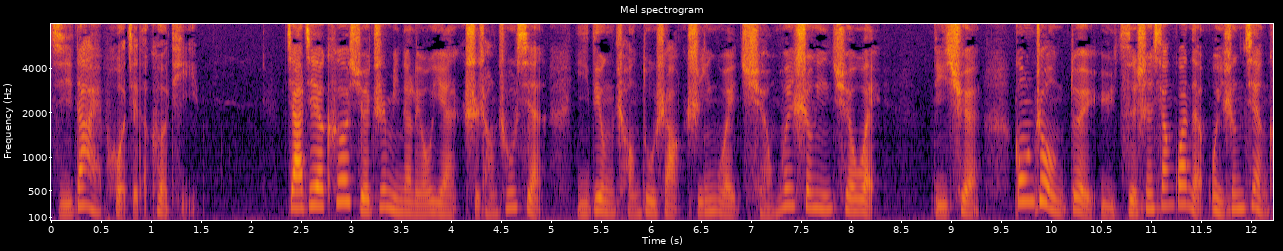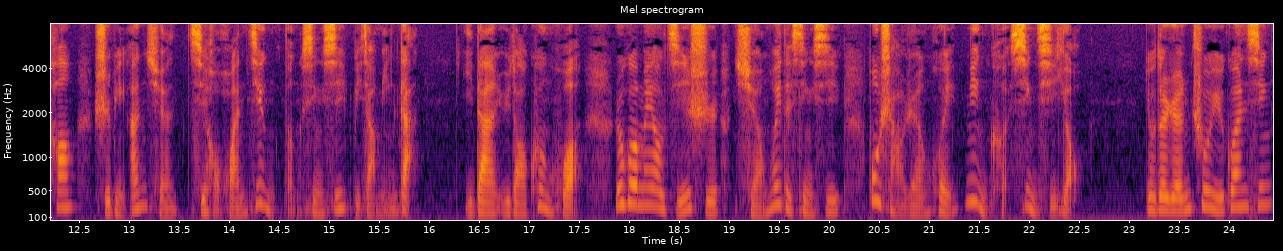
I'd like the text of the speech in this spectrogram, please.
亟待破解的课题。假借科学之名的留言时常出现，一定程度上是因为权威声音缺位。的确，公众对与自身相关的卫生健康、食品安全、气候环境等信息比较敏感。一旦遇到困惑，如果没有及时权威的信息，不少人会宁可信其有。有的人出于关心，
